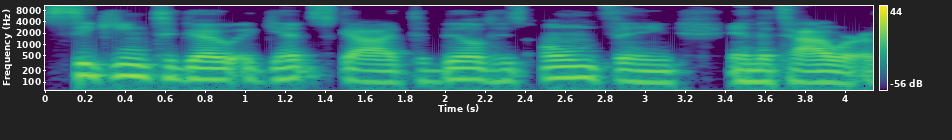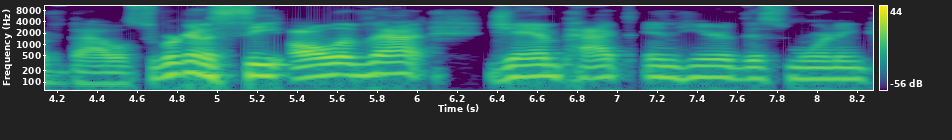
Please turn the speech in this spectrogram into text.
seeking to go against God to build his own thing in the Tower of Babel. So we're going to see all of that jam packed in here this morning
